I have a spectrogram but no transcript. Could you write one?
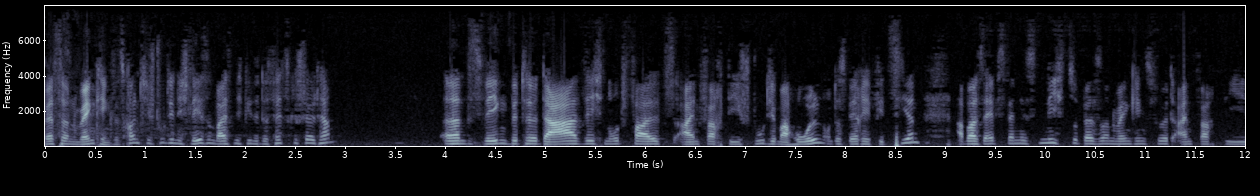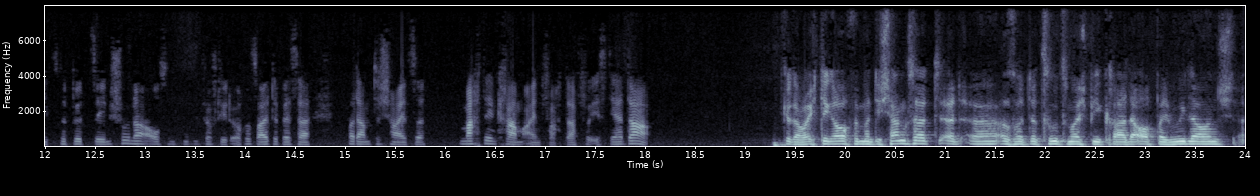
besseren Rankings. Jetzt konnte ich die Studie nicht lesen, weiß nicht, wie sie das festgestellt haben. Äh, deswegen bitte da sich notfalls einfach die Studie mal holen und das verifizieren. Aber selbst wenn es nicht zu besseren Rankings führt, einfach die Snippets sehen schöner aus und Google versteht eure Seite besser. Verdammte Scheiße. Macht den Kram einfach. Dafür ist er da. Genau, ich denke auch, wenn man die Chance hat, äh, äh, also dazu zum Beispiel gerade auch bei Relaunch äh,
